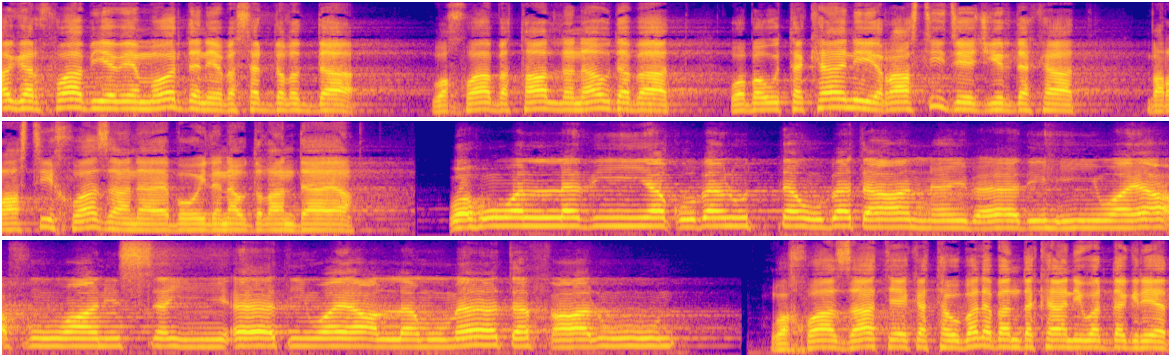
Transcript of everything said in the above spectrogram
ئەگەر خوا بیەوێ مۆر دەنێ بەسەر دڵتدا وەخوا بەتاڵ لە ناو دەبات و بە وتەکانی ڕاستی جێگیر دەکات بەڕاستی خوا لە ناو دڵاندایە وهو الذي يقبل التوبة عن عباده ويعفو عن السيئات ويعلم ما تفعلون. وخوا زاتێکە تەوبە لە بەندەکانی وەردەگرێت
